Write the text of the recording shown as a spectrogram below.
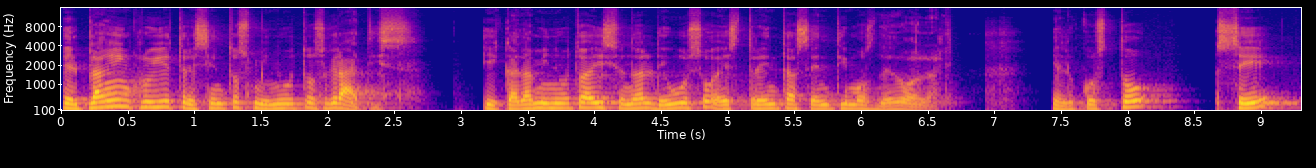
El plan incluye 300 minutos gratis y cada minuto adicional de uso es 30 céntimos de dólar. El costo C,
